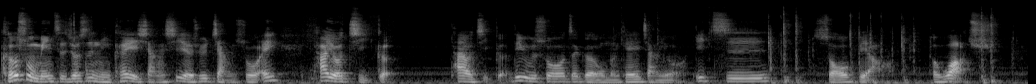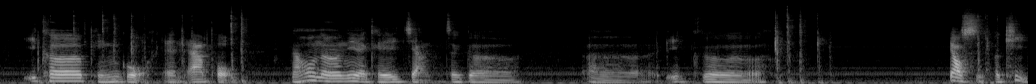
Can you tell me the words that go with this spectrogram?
可数名词就是你可以详细的去讲说，诶，它有几个，它有几个。例如说这个，我们可以讲有一只手表，a watch，一颗苹果，an apple。然后呢，你也可以讲这个，呃，一个钥匙，a key，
